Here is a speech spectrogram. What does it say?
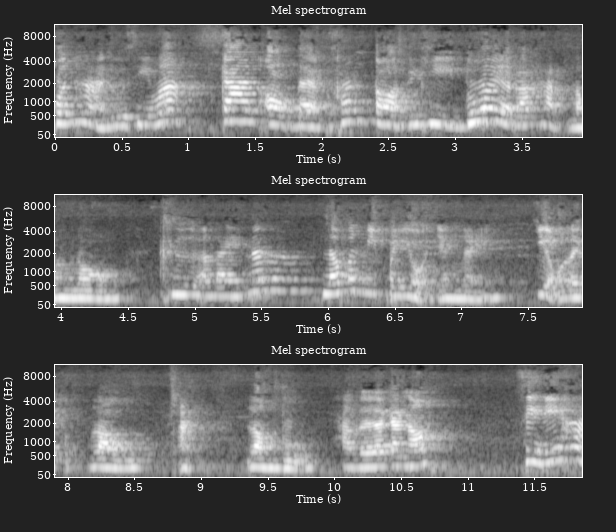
ค้นหาดูซิว่า การออกแบบขั้นตอนวิธีด้วยรหัสลำลอง คืออะไรนะแล้วมันมีประโยชน์ยังไง เกี่ยวอะไรกับเราอะลองดูทำเลยแล้วกันเนาะสิ่งที่หา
